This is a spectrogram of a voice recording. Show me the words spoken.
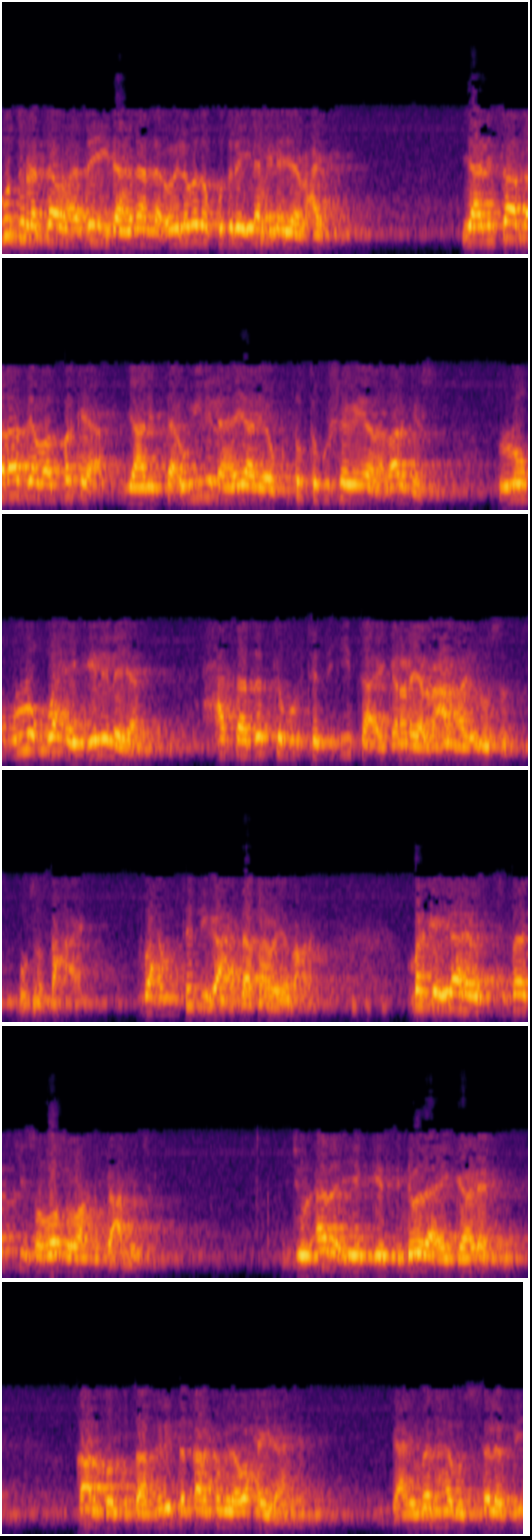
Qudratahu hadday yidhaahdaanna oy labada qudre ilahay leeyahay maxay? Yani saa daraaddeed baad markay yani ta'wiili lahayaan oo kutubta ku sheegayaan aad arkayso luqluq waxay gelinayaan. Xataa dadka mubtadi'iinta ay garanayaan macnaha inuusan uusan sax ahayn wax mubtadiga ah hadaa fahmaya macnaha. Marka ilaahay sifaadkiisa loo soo wax ka fiican ma jiro. Jur-ada iyo geesinimada ay gaadheen qaarkood mutaahiriinta qaar ka mid a waxay yidhahdeen yani madhabu salafi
